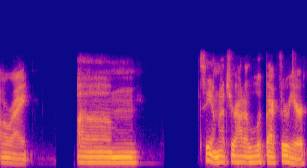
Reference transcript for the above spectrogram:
All right. Um, let's see, I'm not sure how to look back through here.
